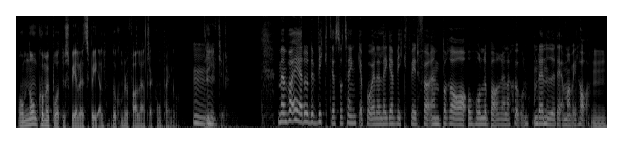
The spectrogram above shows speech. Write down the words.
Om någon kommer på att du spelar ett spel, då kommer du falla i attraktion på en gång. Det är inget kul. Men vad är då det viktigaste att tänka på eller lägga vikt vid för en bra och hållbar relation? Om det nu är det man vill ha. Mm.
